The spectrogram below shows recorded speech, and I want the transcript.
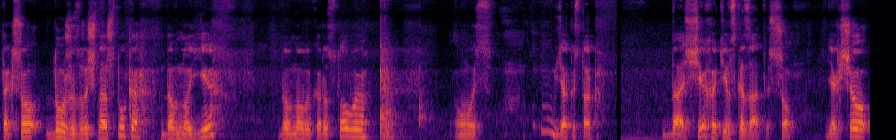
Так що дуже зручна штука, давно є, давно використовую. Ось. Ну, якось так. Да, ще хотів сказати, що якщо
